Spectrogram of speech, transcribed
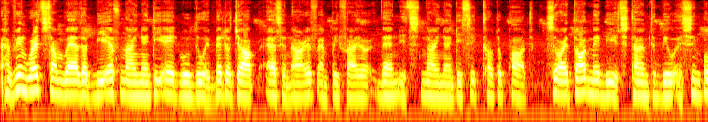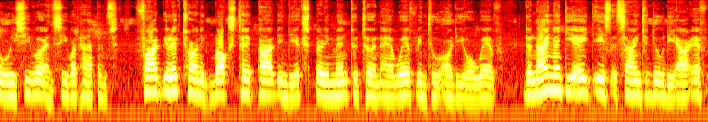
Having read somewhere that BF998 will do a better job as an RF amplifier than its 996 counterpart, so I thought maybe it's time to build a simple receiver and see what happens. Five electronic blocks take part in the experiment to turn air wave into audio wave. The 998 is assigned to do the RF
